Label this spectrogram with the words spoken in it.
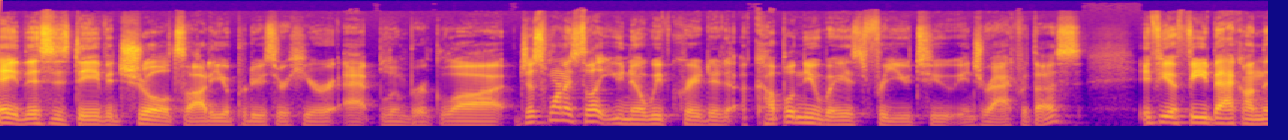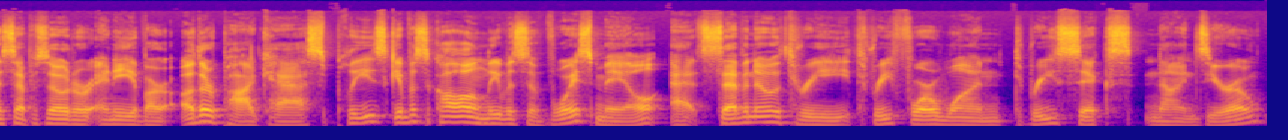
Hey, this is David Schultz, audio producer here at Bloomberg Law. Just wanted to let you know we've created a couple new ways for you to interact with us. If you have feedback on this episode or any of our other podcasts, please give us a call and leave us a voicemail at 703 341 3690.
